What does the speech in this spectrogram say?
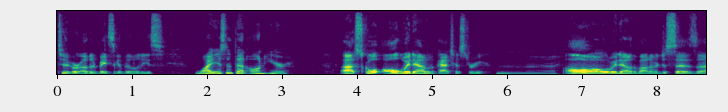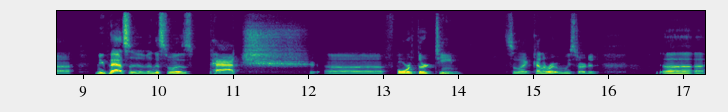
to her other basic abilities. Why isn't that on here? Uh, scroll all the way down to the patch history, Hmm. all the way down to the bottom. It just says uh, new passive, and this was patch uh, four thirteen. So like kind of right when we started. Uh,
